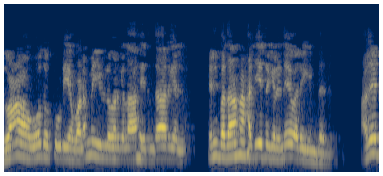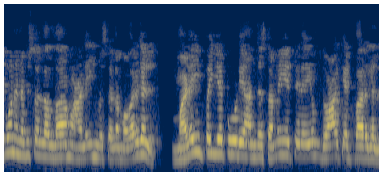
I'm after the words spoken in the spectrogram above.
துவா ஓதக்கூடிய வளமையுள்ளவர்களாக இருந்தார்கள் என்பதாக ஹதீசுகளிலே வருகின்றது. அதே போல நபி சொல்லாஹு அலைஹி வசல்லம் அவர்கள் மழை பெய்யக்கூடிய அந்த சமயத்திலேயும் துவா கேட்பார்கள்.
